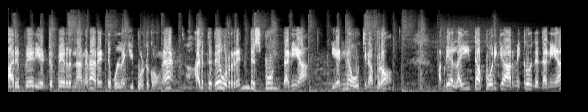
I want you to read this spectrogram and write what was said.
ஆறு பேர் எட்டு பேர் இருந்தாங்கன்னா ரெண்டு முள்ளங்கி போட்டுக்கோங்க. அடுத்தது ஒரு ரெண்டு ஸ்பூன் தனியா எண்ணெய் ஊற்றின அப்புறம் அப்படியே லைட்டாக பொறிக்க ஆரம்பிக்கும் இந்த தனியா.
